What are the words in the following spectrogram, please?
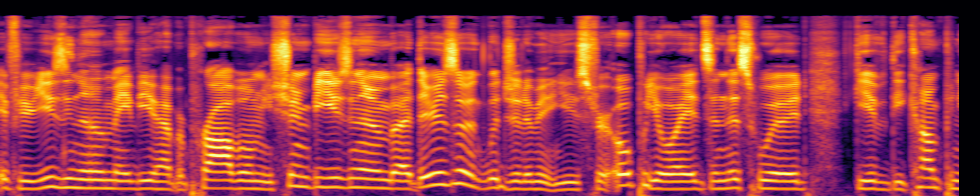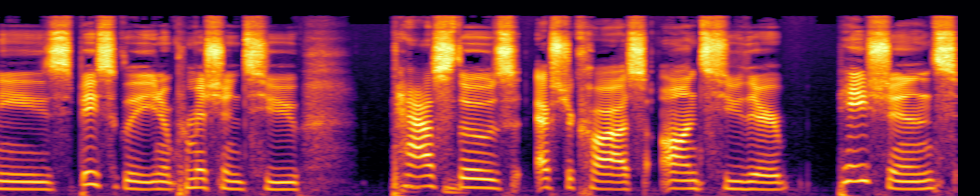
if you're using them, maybe you have a problem. You shouldn't be using them, but there's a legitimate use for opioids, and this would give the companies basically, you know, permission to pass those extra costs onto their patients.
